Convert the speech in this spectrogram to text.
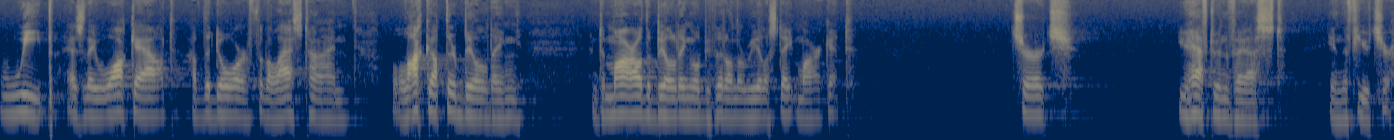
weep as they walk out of the door for the last time lock up their building, and tomorrow the building will be put on the real estate market. Church, you have to invest in the future.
